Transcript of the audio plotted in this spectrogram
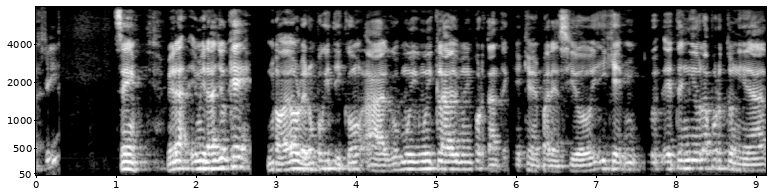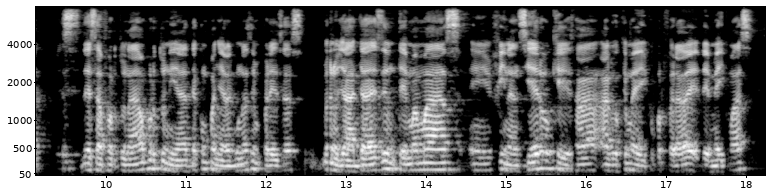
¿Sí? Sí, mira, y mira yo que me voy a volver un poquitico a algo muy, muy clave y muy importante que, me pareció y que he tenido la oportunidad, pues, desafortunada oportunidad de acompañar a algunas empresas, bueno, ya, ya desde un tema más eh, financiero, que es algo que me dedico por fuera de, de Make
